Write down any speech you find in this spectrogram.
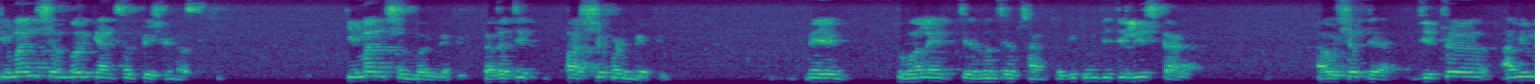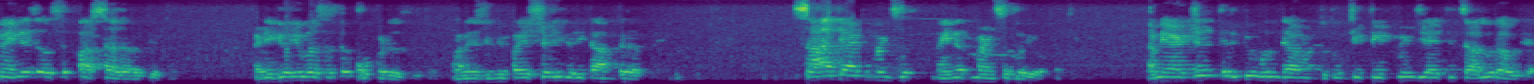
किमान शंभर कॅन्सर पेशंट असतील. किमान शंभर मिळतील कदाचित पाचशे पण मिळतील मी तुम्हाला एक चेअरमन साहेब सांगतो की तुम्ही त्याची लिस्ट काढा. औषध द्या. जिथं आम्ही महिन्याचं औषध पाच सहा हजार देतो. आणि गरीब असं तर फोकटच देतो. म्हणजे मी पैशाने घरी काम करत नाही. सहा ते आठ माणसं महिन्यात माणसं बरी होतात. आम्ही ऍडजस्ट थेरपी म्हणून द्या म्हणतो. तुमची ट्रीटमेंट जी आहे ती चालू राहू द्या.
